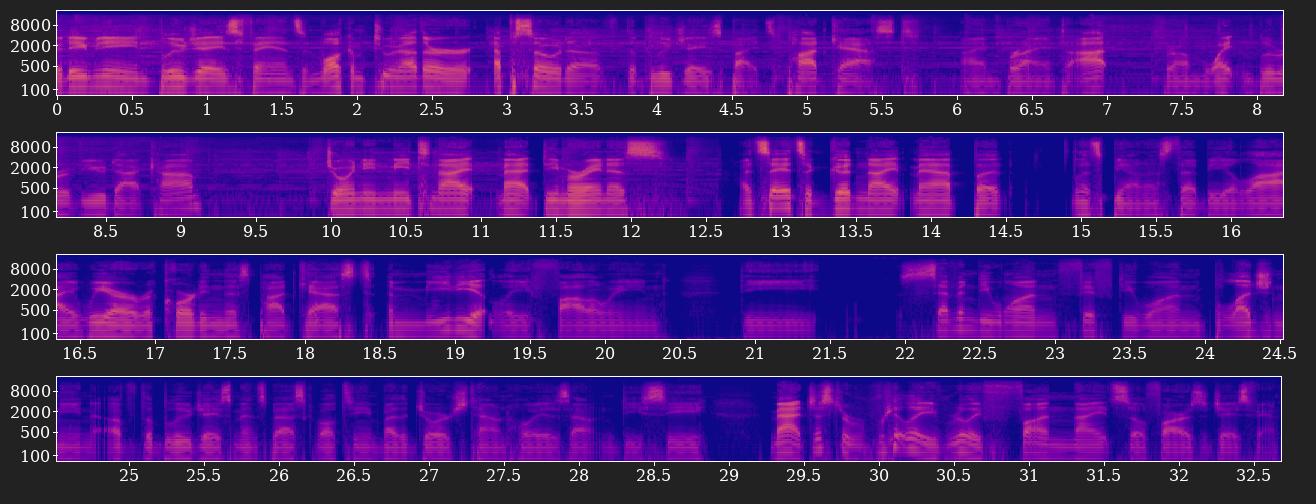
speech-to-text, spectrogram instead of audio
Good evening, Blue Jays fans, and welcome to another episode of the Blue Jays Bytes podcast. I'm Bryant Ott from whiteandbluereview.com. Joining me tonight, Matt DeMarinis. I'd say it's a good night, Matt, but let's be honest, that'd be a lie. We are recording this podcast immediately following the 71 51 bludgeoning of the Blue Jays men's basketball team by the Georgetown Hoyas out in D.C. Matt, just a really, really fun night so far as a Jays fan.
